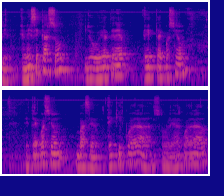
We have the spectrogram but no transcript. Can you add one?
Bien, en ese caso yo voy a tener esta ecuación. Esta ecuación va a ser x cuadrada sobre a cuadrado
